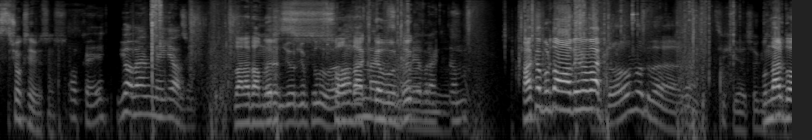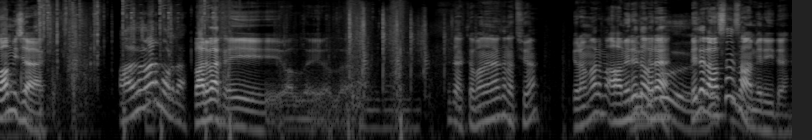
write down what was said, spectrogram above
Siz çok seviyorsunuz. Okey. Yo ben MG alacağım. Lan adamları Pulu var. son AVM dakika mermisini vurduk. oraya bıraktım. Kanka burada AVM var. Doğmadılar. Lan tüh ya çok güzel. Bunlar doğamayacak. AVM var mı orada? Var var. Eyvallah eyvallah. Bir dakika bana nereden atıyor? Gören var mı? Amer'e de var ha. Gördük. Beyler alsanız Amer'eyi de.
